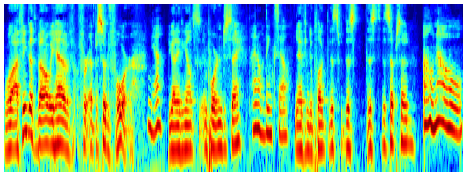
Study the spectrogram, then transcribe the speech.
Well, I think that's about all we have for episode four. Yeah, You got anything else important to say? I don't think so. You have anything to plug this this this this episode? Oh no.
